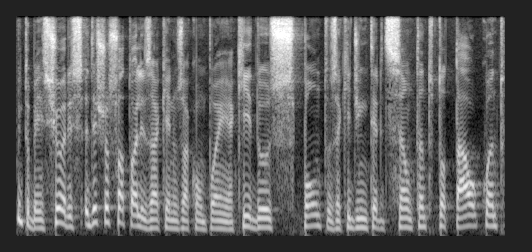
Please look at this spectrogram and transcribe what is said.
Muito bem, senhores, deixa eu só atualizar quem nos acompanha aqui dos pontos aqui de interdição, tanto total quanto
